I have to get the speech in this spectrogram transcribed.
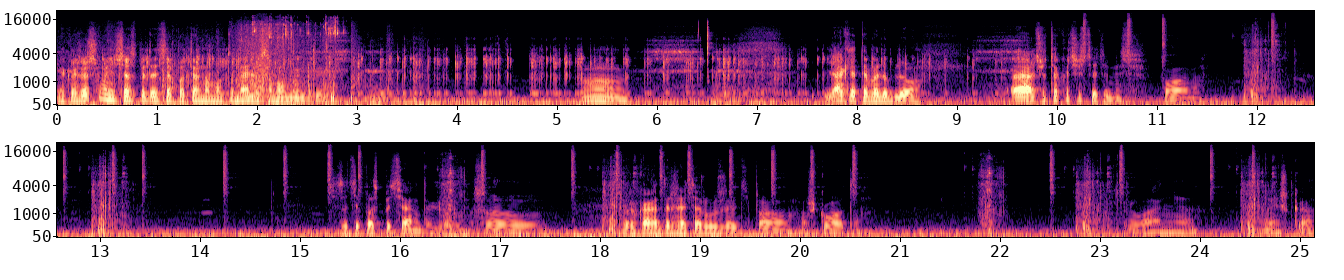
Не кажи, що мені зараз прийдеться по темному тунелю самому йти. Як я тебе люблю. Е, що така чувствительність? Погано. Це типа спеціально так зроблено, що в руках держать оружие, типа, важкувато. Керування, мишка.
